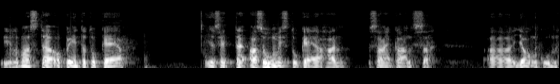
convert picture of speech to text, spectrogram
ilman sitä opintotukea. Ja sitten asumistukeahan sain kanssa äh, jonkun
